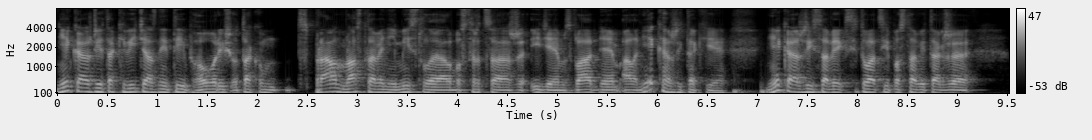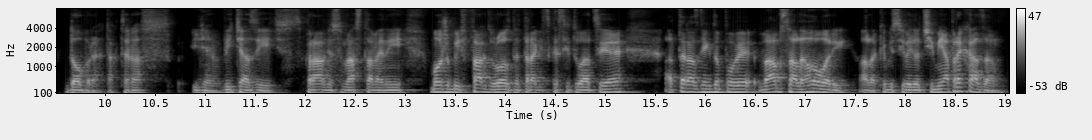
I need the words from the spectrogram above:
Nie každý je taký výťazný typ, hovoríš o takom správnom nastavení mysle alebo srdca, že idem, zvládnem, ale nie každý taký je. Nie každý sa vie k situácii postaviť tak, že dobre, tak teraz idem vyťaziť, správne som nastavený. Môžu byť fakt rôzne tragické situácie a teraz niekto povie, vám sa ale hovorí, ale keby si vedel, čím ja prechádzam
